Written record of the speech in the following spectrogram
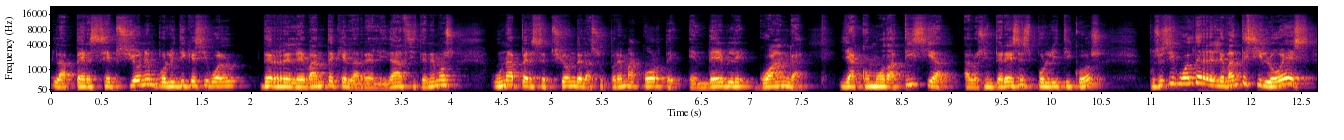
la percepción en política es igual de relevante que la realidad. Si tenemos una percepción de la Suprema Corte endeble, guanga y acomodaticia a los intereses políticos, pues es igual de relevante si lo es,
